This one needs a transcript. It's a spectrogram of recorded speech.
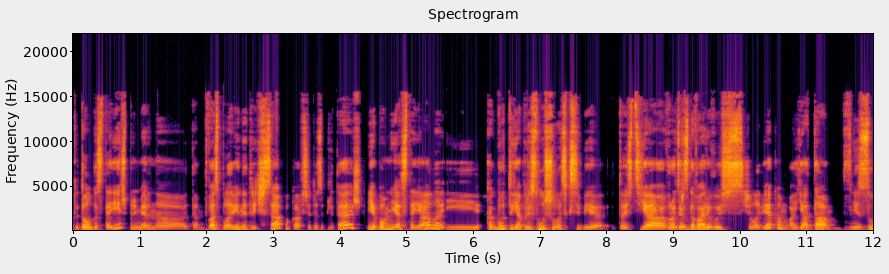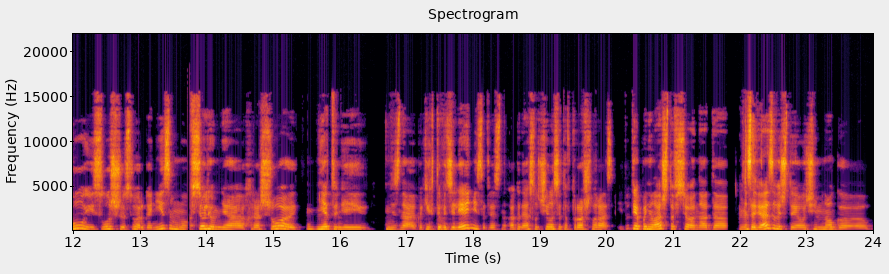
ты долго стоишь, примерно там два с половиной-три часа, пока все это заплетаешь. Я помню, я стояла, и как будто я прислушалась к себе. То есть я вроде разговариваю с человеком, а я там внизу и слушаю свой организм. Все ли у меня хорошо? Нету ни не знаю, каких-то выделений, соответственно, когда случилось это в прошлый раз. И тут я поняла, что все, надо завязывать, что я очень много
